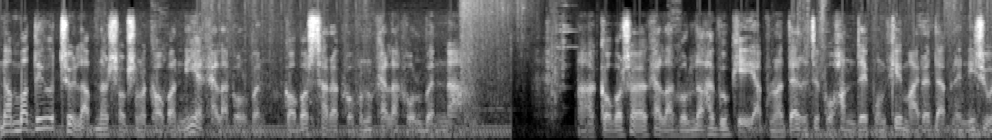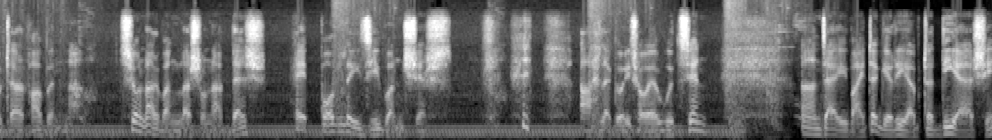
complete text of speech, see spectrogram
নাম্বার দিয়ে হচ্ছে আপনার সবসময় কভার নিয়ে খেলা করবেন। কভার ছাড়া কখনো খেলা করবেন না। কভার ছাড়া খেলা করলে হবে কি? আপনাদের যে কোহান দেখুনকে মায়েরা আপনি নিজে আর পাবেন না। সোনার বাংলা, সোনার দেশ, হে পড়লেই জীবন শেষ। আহলা করি সবাই বুঝছেন যাই ভাইটা গেরি আপটা দিয়ে আসি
